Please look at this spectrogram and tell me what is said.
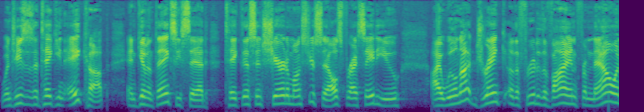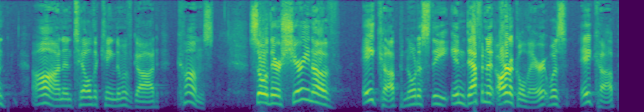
when Jesus had taken a cup and given thanks, he said, Take this and share it amongst yourselves, for I say to you, I will not drink of the fruit of the vine from now on until the kingdom of God comes. So their sharing of a cup, notice the indefinite article there, it was a cup,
